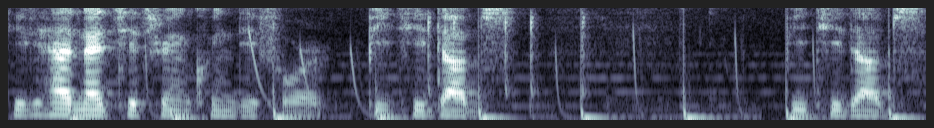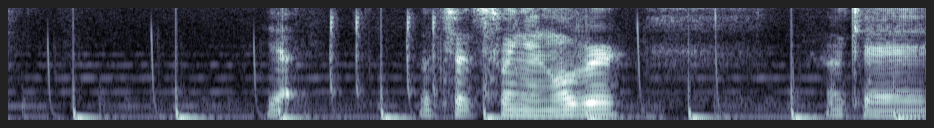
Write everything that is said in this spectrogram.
he had knight c3 and queen d4. BT dubs. BT dubs. Yep. Let's start swinging over. Okay.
